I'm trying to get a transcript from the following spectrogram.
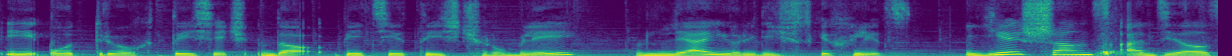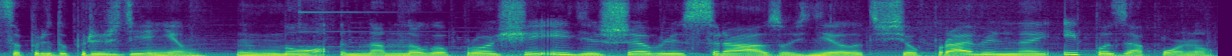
и от 3000 до 5000 рублей для юридических лиц. Есть шанс отделаться предупреждением, но намного проще и дешевле сразу сделать все правильно и по закону,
